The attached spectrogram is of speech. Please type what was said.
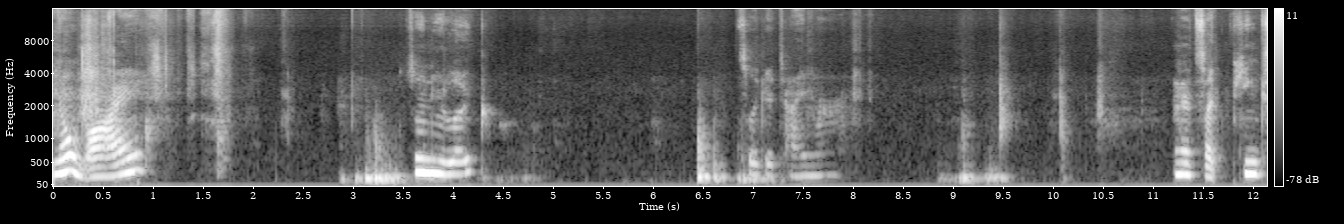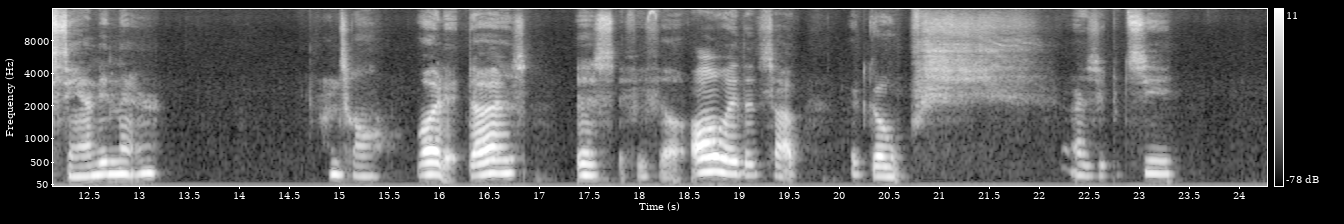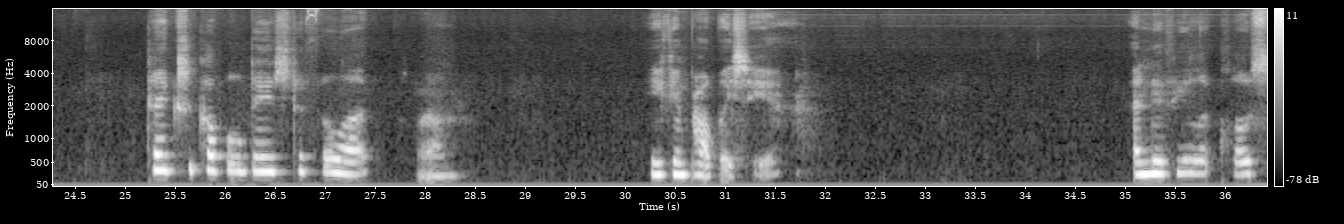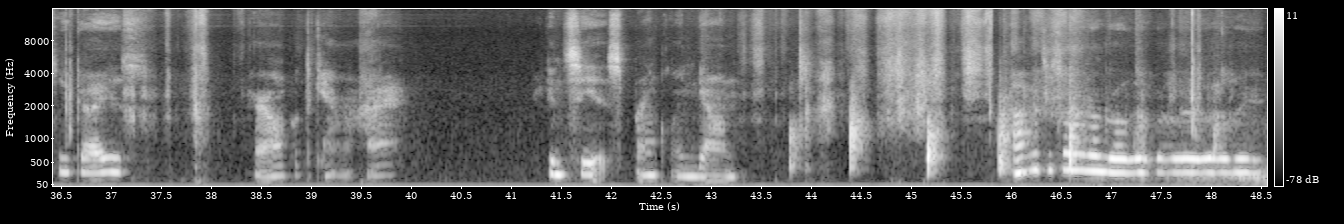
You know why? So It's only like, it's like a timer. and it's like pink sand in there. And so what it does is if you fill it all the way to the top, it go as you can see. Takes a couple days to fill up. Um, you can probably see it. And if you look closely, guys, here I'll put the camera high. You can see it sprinkling down. I just want to brother, brother, brother.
